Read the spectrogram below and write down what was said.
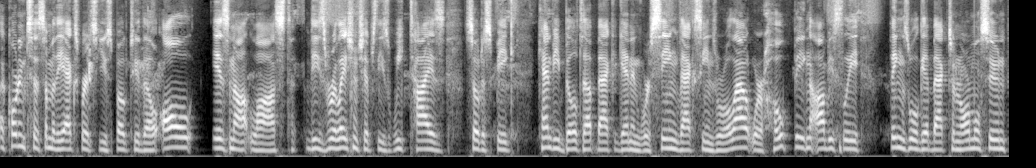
According to some of the experts you spoke to, though, all is not lost. These relationships, these weak ties, so to speak, can be built up back again. And we're seeing vaccines roll out. We're hoping, obviously, things will get back to normal soon.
